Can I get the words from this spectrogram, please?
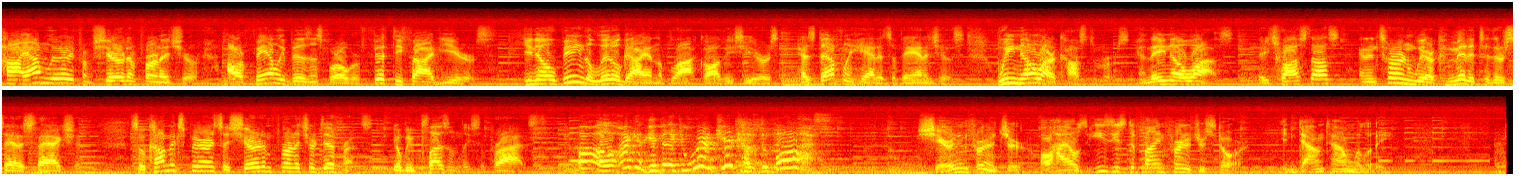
Hi, I'm Larry from Sheraton Furniture, our family business for over 55 years. You know, being the little guy on the block all these years has definitely had its advantages. We know our customers, and they know us. They trust us, and in turn, we are committed to their satisfaction. So come experience a Sheraton Furniture difference. You'll be pleasantly surprised. Uh oh, I gotta get back to work. Here comes the boss. Sheraton Furniture, Ohio's easiest to find furniture store in downtown Willoughby.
